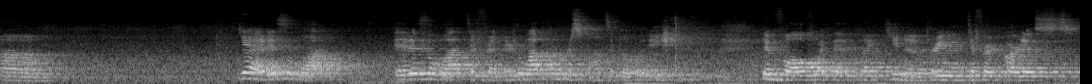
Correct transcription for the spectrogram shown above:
Um, yeah, it is a lot. It is a lot different. There's a lot more responsibility involved with it, like, you know, bringing different artists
